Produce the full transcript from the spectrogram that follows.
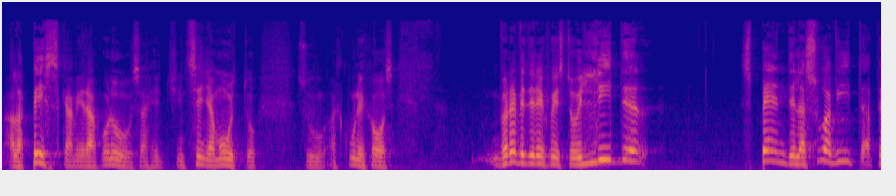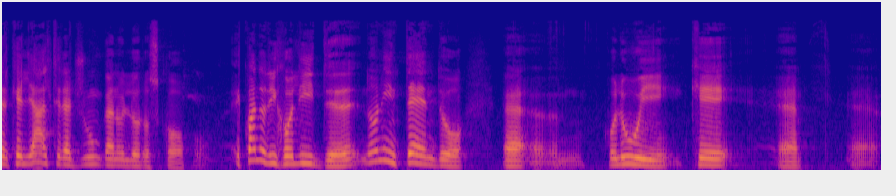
alla pesca miracolosa, che ci insegna molto su alcune cose. Vorrei vedere questo, il leader spende la sua vita perché gli altri raggiungano il loro scopo. E quando dico leader non intendo eh, colui che eh, eh,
